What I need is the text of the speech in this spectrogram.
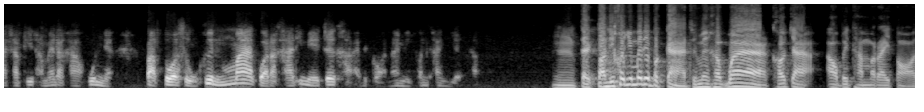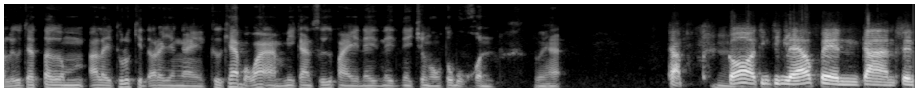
นะครับ ที่ทำให้ราคาหุ้นเนี่ย ปรับตัวสูงขึ้นมากกว่าราคาที่เมเจอร์ขายไปก่อนหน้านี้ค่อนข้างเยอะครับอืมแต่ตอนนี้เขายังไม่ได้ประกาศใช่ไหมครับว่าเขาจะเอาไปทำอะไรต่อ หรือจะเติมอะไรธุรกิจอะไรยังไง คือแค่บอกว่ามีการซื้อไปในในในเชิงของตัวบุคคลถูกไหมฮะครับก็จริงๆแล้วเป็นการเซ็น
